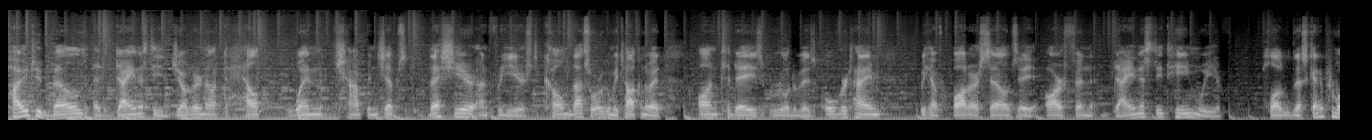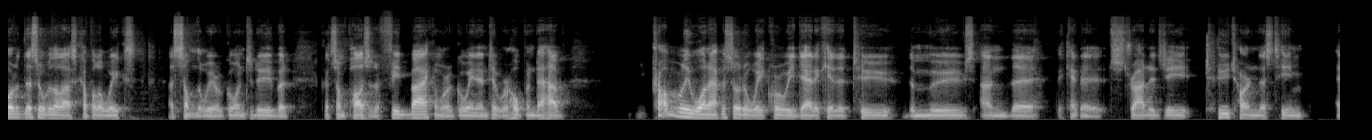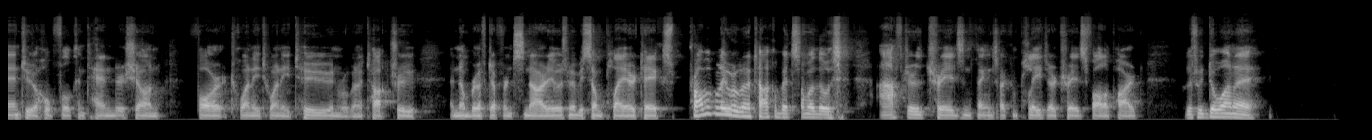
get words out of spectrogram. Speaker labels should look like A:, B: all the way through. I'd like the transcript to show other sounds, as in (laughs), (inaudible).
A: How to build a dynasty juggernaut to help win championships this year and for years to come. That's what we're going to be talking about on today's RotoViz Overtime. We have bought ourselves a Orphan Dynasty team. We plugged this, kind of promoted this over the last couple of weeks as something that we were going to do, but got some positive feedback and we're going into it. We're hoping to have probably one episode a week where we dedicate it to the moves and the, the kind of strategy to turn this team into a hopeful contender, Shawn, for 2022. And we're going to talk through a number of different scenarios, maybe some player takes. Probably we're going to talk about some of those (laughs) after the trades and things are complete or trades fall apart because we don't want to.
